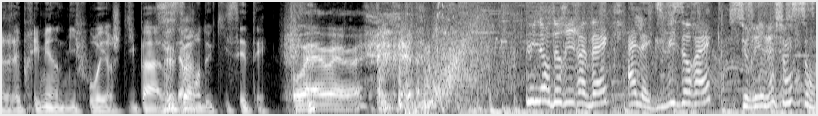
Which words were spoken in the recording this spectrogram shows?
réprimé un demi fou rire. Je dis pas nécessairement de qui c'était. Une heure de rire avec Alex Visorek sur Rire et Chanson.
